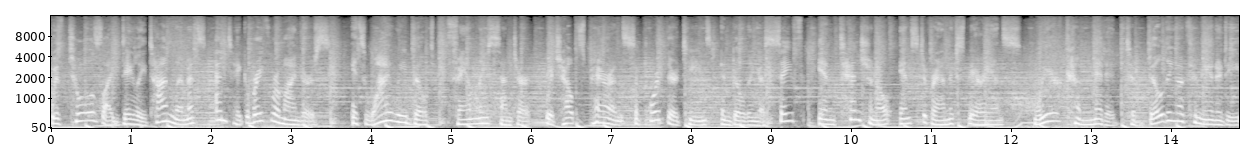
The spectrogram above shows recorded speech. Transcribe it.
with tools like daily time limits and take a break reminders. It's why we built Family Center, which helps parents support their teens in building a safe, intentional Instagram experience. We're committed to building a community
